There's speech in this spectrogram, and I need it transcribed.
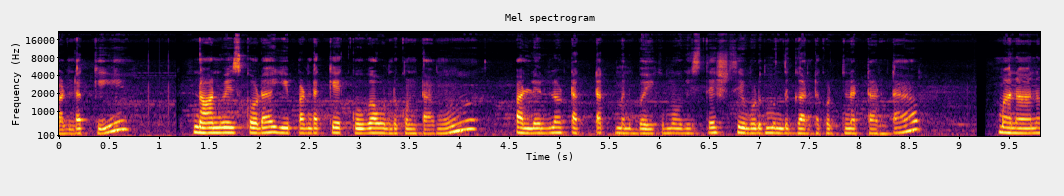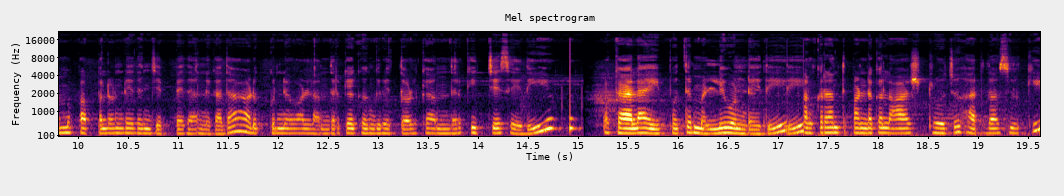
పండక్కి. నాన్ వెజ్ కూడా ఈ పండక్కి ఎక్కువగా వండుకుంటాము. పల్లెల్లో టక్ టక్ మన బొయ్యికి మోగిస్తే శివుడు ముందు గంట కొట్టినట్టు అంట మా నాన్నమ్మ పప్పలు ఉండేదని చెప్పేదాన్ని కదా అడుక్కునే వాళ్ళందరికీ గంగిరెత్తోళ్ళకి అందరికీ ఇచ్చేసేది. ఒకవేళ అయిపోతే మళ్ళీ ఉండేది సంక్రాంతి పండగ లాస్ట్ రోజు హరిదాసులకి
